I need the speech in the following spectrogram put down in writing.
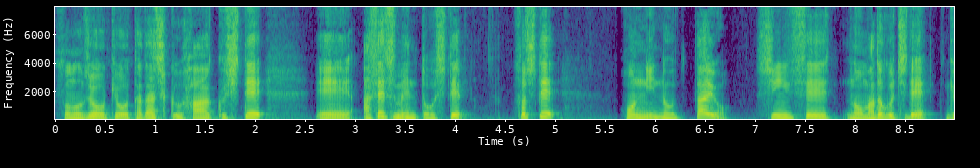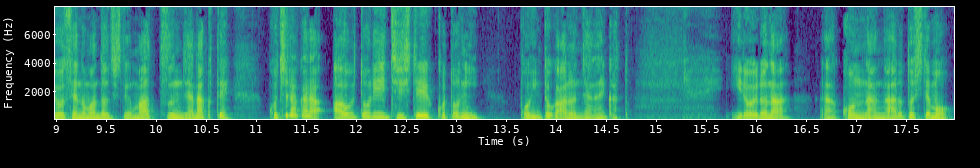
その状況を正しく把握して、えー、アセスメントをして、そして本人の訴えを申請の窓口で、行政の窓口で待つんじゃなくて、こちらからアウトリーチしていくことにポイントがあるんじゃないかと。いろいろな困難があるとしても、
